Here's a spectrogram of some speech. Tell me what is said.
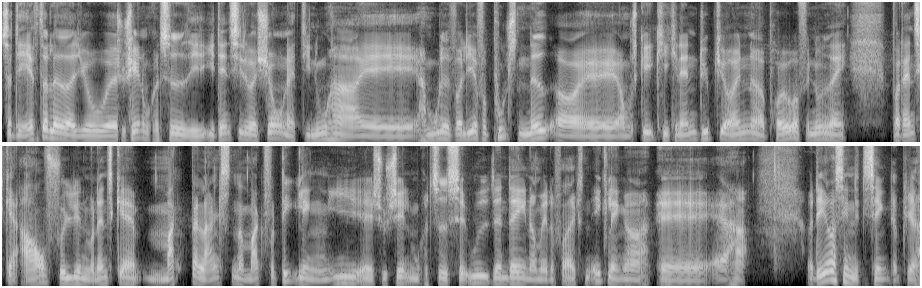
Så det efterlader jo øh, Socialdemokratiet i, i den situation, at de nu har, øh, har mulighed for lige at få pulsen ned, og, øh, og måske kigge hinanden dybt i øjnene og prøve at finde ud af, hvordan skal affølgen, hvordan skal magtbalancen og magtfordelingen i øh, Socialdemokratiet se ud den dag, når Mette Frederiksen ikke længere øh, er her. Og det er også en af de ting, der bliver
